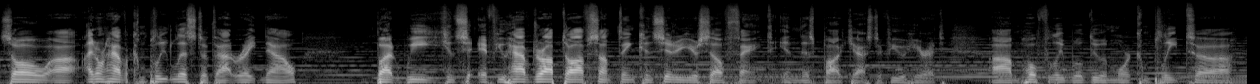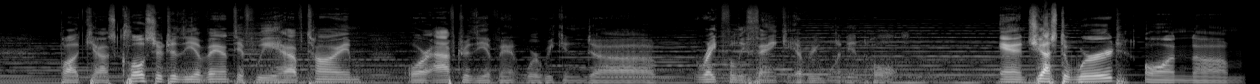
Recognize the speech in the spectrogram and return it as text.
So uh, I don't have a complete list of that right now, but we can. If you have dropped off something, consider yourself thanked in this podcast if you hear it. Um, hopefully, we'll do a more complete uh, podcast closer to the event if we have time, or after the event where we can uh, rightfully thank everyone in whole. And just a word on, um,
